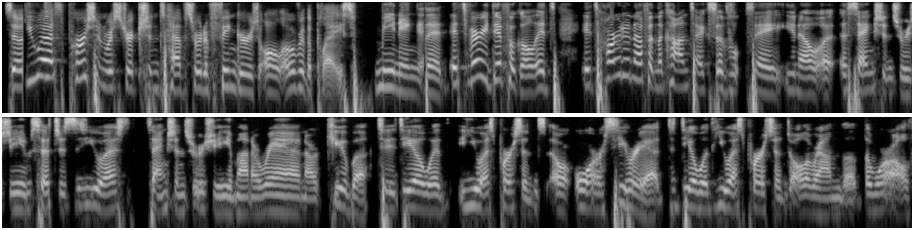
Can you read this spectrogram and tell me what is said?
So US person restrictions have sort of fingers all over the place, meaning that it's very difficult. It's it's hard enough in the context of say, you know, a, a sanctions regime such as the US sanctions regime on Iran or Cuba to deal with US persons or, or Syria to deal with US persons all around the, the world.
